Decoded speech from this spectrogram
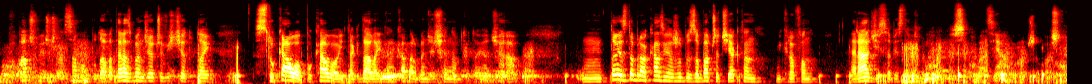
Popatrzmy jeszcze na samą budowę. Teraz będzie oczywiście tutaj stukało, pukało i tak dalej. Ten kabel będzie się nam tutaj ocierał. Mm, To jest dobra okazja, żeby zobaczyć, jak ten mikrofon radzi sobie z takimi sytuacjami, że właśnie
